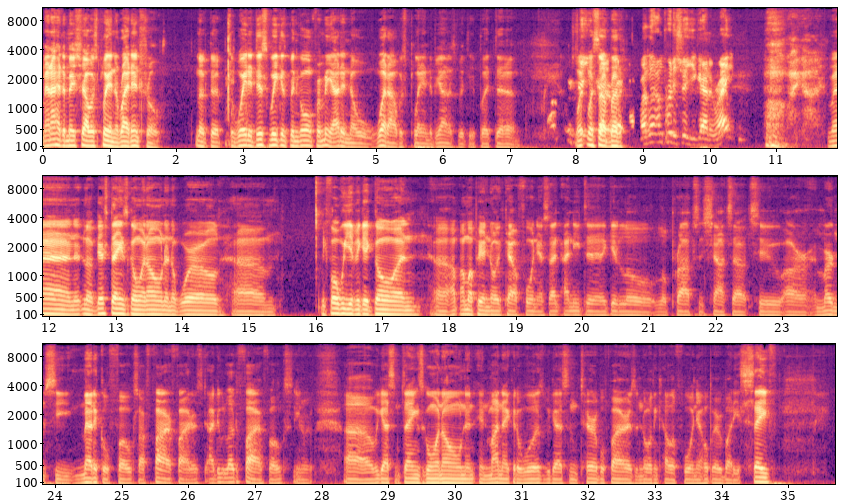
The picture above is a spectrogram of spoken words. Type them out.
here we go. Man, I had to make sure I was playing the right intro. Look, the, the way that this week has been going for me, I didn't know what I was playing, to be honest with you. But uh, what, what's up, brother? Right, brother, I'm pretty sure you got it right. Oh, my God. Man, look, there's things going on in the world. Um, before we even get going, uh, I'm up here in Northern California, so I, I, need to give a little little props and shouts out to our emergency medical folks, our firefighters. I do love the fire folks. You know, uh, we got some things going on in, in my neck of the woods. We got some terrible fires in Northern California. I hope everybody is safe.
